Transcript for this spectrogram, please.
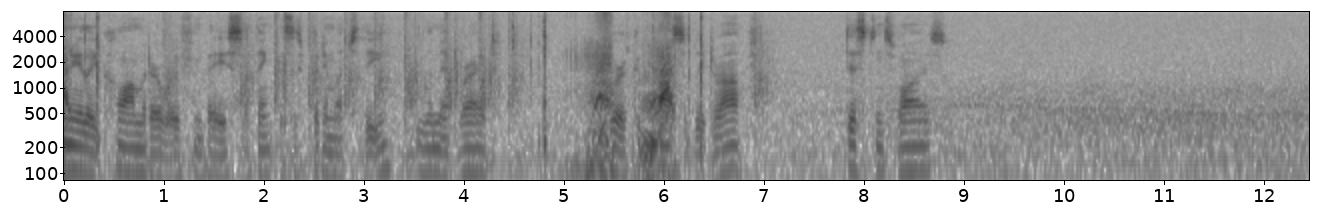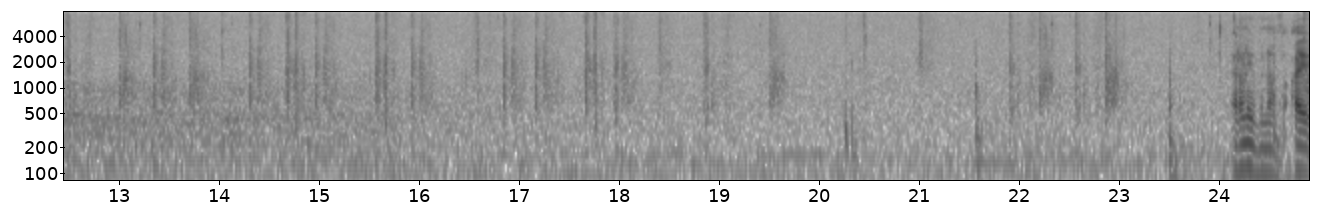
We're nearly a kilometer away from base. I think this is pretty much the limit, right? Where it could possibly drop, distance-wise. I don't even know if I,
